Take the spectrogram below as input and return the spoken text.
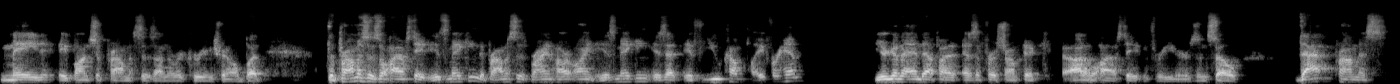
made a bunch of promises on the recruiting trail, but the promises Ohio State is making, the promises Brian Hartline is making, is that if you come play for him, you're going to end up uh, as a first round pick out of Ohio State in three years. And so that promise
